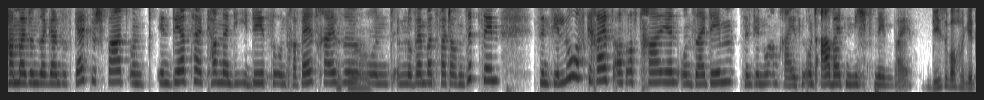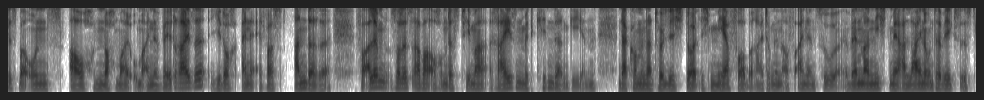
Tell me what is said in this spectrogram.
haben halt unser ganzes Geld gespart und in der Zeit kam dann die Idee zu unserer Weltreise genau. und im November 2017 sind wir losgereist aus Australien und seitdem sind wir nur am Reisen und arbeiten nicht nebenbei. Diese Woche geht es bei uns auch nochmal um eine Weltreise, jedoch eine etwas andere. Vor allem soll es aber auch um das Thema Reisen mit Kindern gehen. Da kommen natürlich deutlich mehr Vorbereitungen auf einen zu, wenn man nicht mehr alleine unterwegs ist,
